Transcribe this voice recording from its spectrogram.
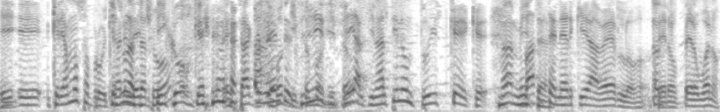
Eh, eh, queríamos aprovechar ¿Qué es un el hecho- acertijo o qué? Exactamente, Un poquito, sí, un sí, poquito. sí. Al final tiene un twist que, que Mamita. vas a tener que ir a verlo. Pero, pero bueno,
